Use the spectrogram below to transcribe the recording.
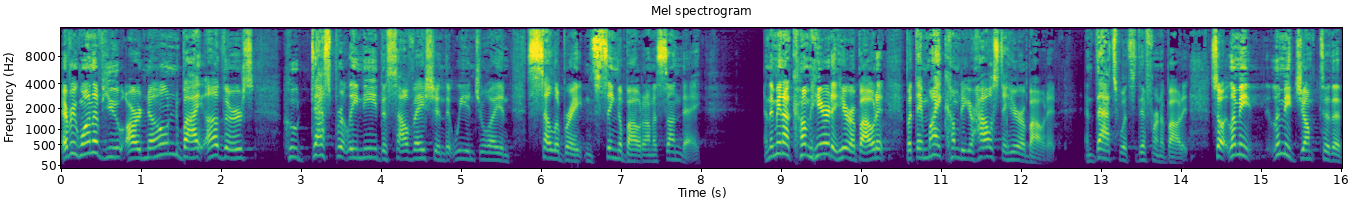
Every one of you are known by others who desperately need the salvation that we enjoy and celebrate and sing about on a Sunday. And they may not come here to hear about it, but they might come to your house to hear about it. And that's what's different about it. So let me let me jump to the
